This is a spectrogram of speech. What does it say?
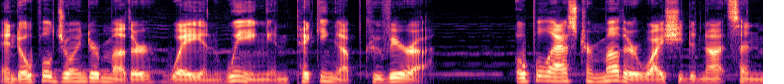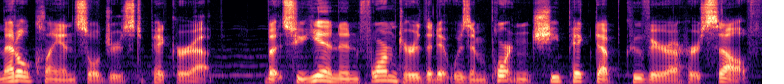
and Opal joined her mother, Wei, and Wing in picking up Kuvira. Opal asked her mother why she did not send Metal Clan soldiers to pick her up, but Suyin informed her that it was important she picked up Kuvira herself.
